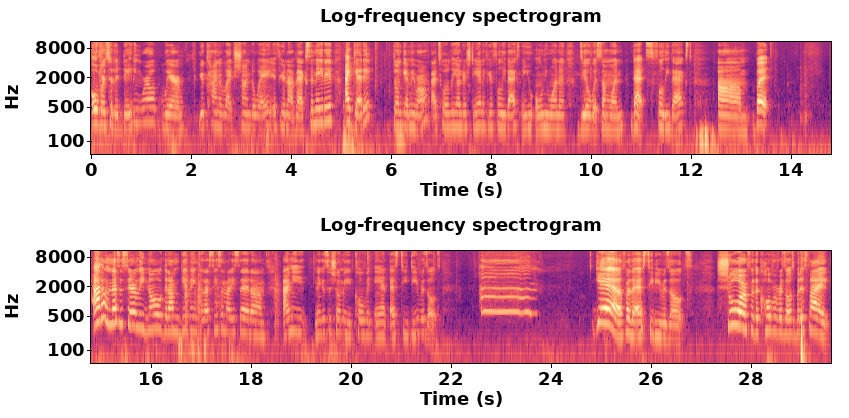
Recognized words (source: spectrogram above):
over to the dating world where you're kind of like shunned away if you're not vaccinated. I get it. Don't get me wrong. I totally understand if you're fully vaxxed and you only want to deal with someone that's fully vaxxed. Um, but I don't necessarily know that I'm giving because I see somebody said, um, I need niggas to show me COVID and STD results. Um, yeah, for the STD results. Sure, for the COVID results, but it's like,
